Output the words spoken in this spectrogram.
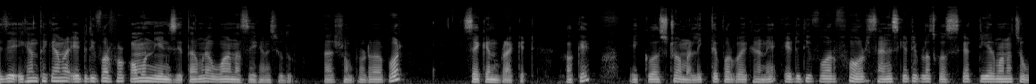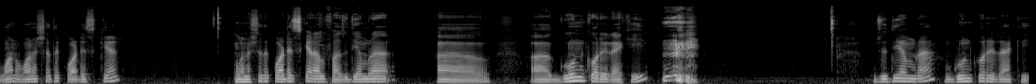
এই যে এখান থেকে আমরা a to the power four common নিয়ে নিছি, তার মানে ওয়ান আছে এখানে শুধু। আর সম্পূর্ণটার পর second bracket okay equals to আমরা লিখতে পারব এখানে a to the power four sine square t plus cos square t এর মান হচ্ছে ওয়ান ওয়ানের সাথে কোয়াট স্কোয়ার ওয়ানের সাথে কোয়াট স্কোয়ার আলফা যদি আমরা গুণ করে রাখি, যদি আমরা গুণ করে রাখি,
